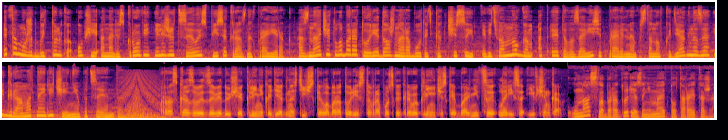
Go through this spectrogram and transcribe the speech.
Это может быть только общий анализ крови или же целый список разных проверок. А значит, лаборатория должна работать как часы, ведь во многом от этого зависит правильная постановка диагноза и грамотное лечение пациента. Рассказывает заведующая клинико-диагностической лаборатории Ставропольской краевой клинической больницы Лариса Ивченко. У нас лаборатория занимает полтора этажа.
